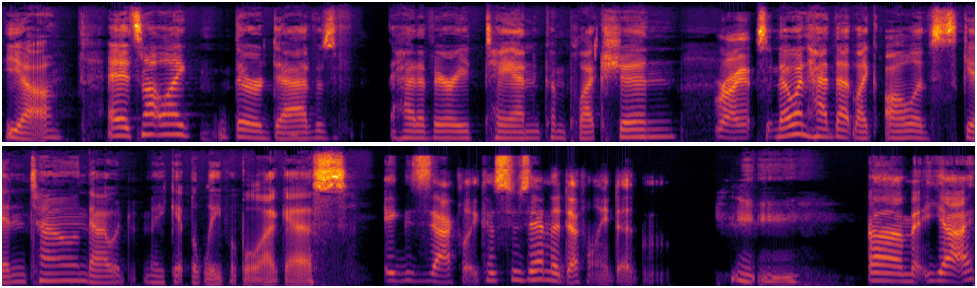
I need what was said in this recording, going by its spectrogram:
Yeah. And it's not like their dad was had a very tan complexion. Right. So no one had that like olive skin tone that would make it believable, I guess. Exactly. Because Susannah definitely didn't. Mm-mm. Um, yeah, I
